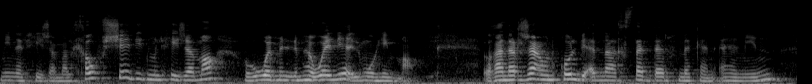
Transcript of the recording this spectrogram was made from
من الحجامة. الخوف الشديد من الحجامة هو من الموانع المهمة. غنرجع ونقول بأن خصها دار في مكان آمن. آه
